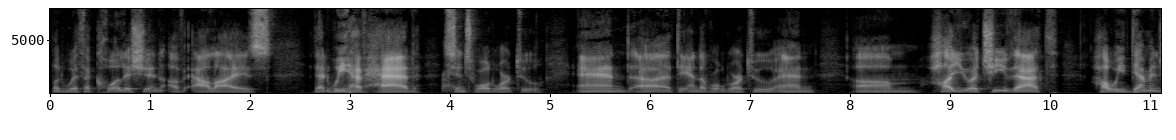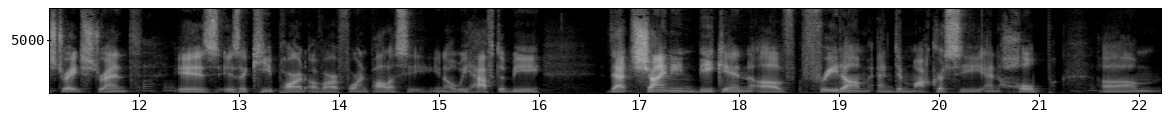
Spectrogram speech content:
but with a coalition of allies that we have had since World War II and uh, at the end of World War II. And um, how you achieve that, how we demonstrate strength, is is a key part of our foreign policy. You know, we have to be that shining beacon of freedom and democracy and hope um,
